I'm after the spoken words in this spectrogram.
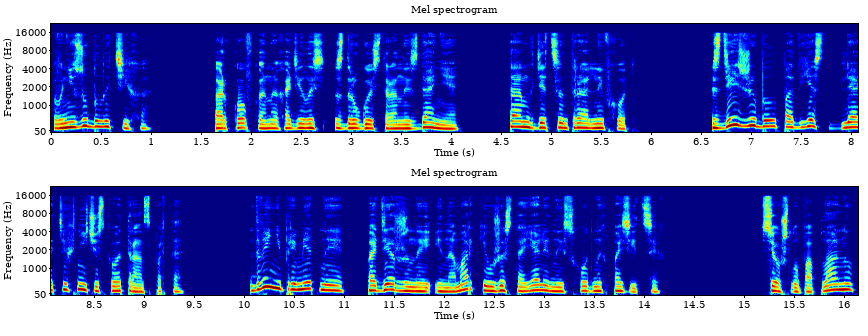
Внизу было тихо. Парковка находилась с другой стороны здания, там, где центральный вход. Здесь же был подъезд для технического транспорта. Две неприметные подержанные иномарки уже стояли на исходных позициях. Все шло по плану,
